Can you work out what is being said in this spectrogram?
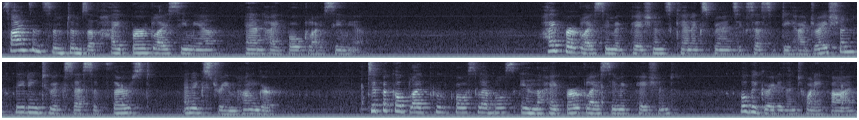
Signs and symptoms of hyperglycemia and hypoglycemia. Hyperglycemic patients can experience excessive dehydration, leading to excessive thirst and extreme hunger. Typical blood glucose levels in the hyperglycemic patient will be greater than 25.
